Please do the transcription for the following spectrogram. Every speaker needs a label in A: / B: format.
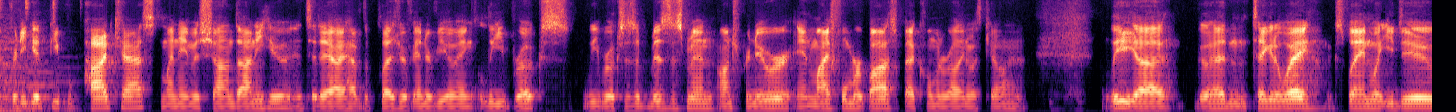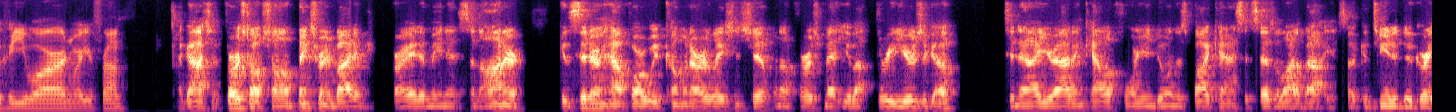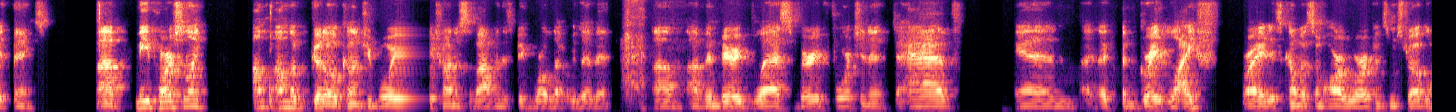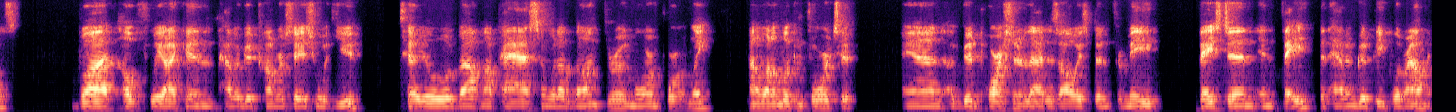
A: the Pretty Good People podcast. My name is Sean Donahue, and today I have the pleasure of interviewing Lee Brooks. Lee Brooks is a businessman, entrepreneur, and my former boss back home in Raleigh, North Carolina. Lee, uh, go ahead and take it away. Explain what you do, who you are, and where you're from.
B: I got you. First off, Sean, thanks for inviting me. Right? I mean, it's an honor considering how far we've come in our relationship. When I first met you about three years ago, to now you're out in California doing this podcast, it says a lot about you. So continue to do great things. Uh, me personally, I'm, I'm a good old country boy trying to survive in this big world that we live in. Um, I've been very blessed, very fortunate to have and a, a, great life, right? It's come with some hard work and some struggles, but hopefully I can have a good conversation with you, tell you a little about my past and what I've gone through, and more importantly, kind of what I'm looking forward to. And a good portion of that has always been for me based in in faith and having good people around me.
